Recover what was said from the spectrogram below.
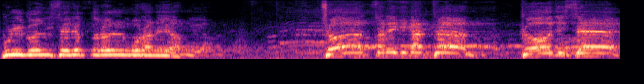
붉은 세력들을 몰아내야 합니다. 저 쓰레기 같은 거짓의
